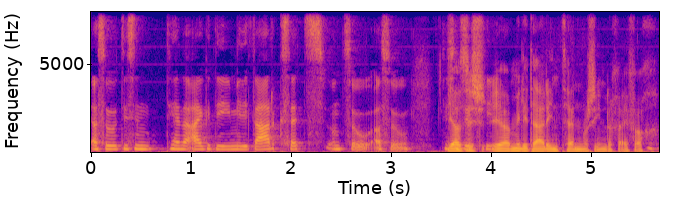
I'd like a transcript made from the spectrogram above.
also die, sind, die haben eigene Militärgesetze und so. Also, die Ja, es sind ist ja militärintern wahrscheinlich einfach.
